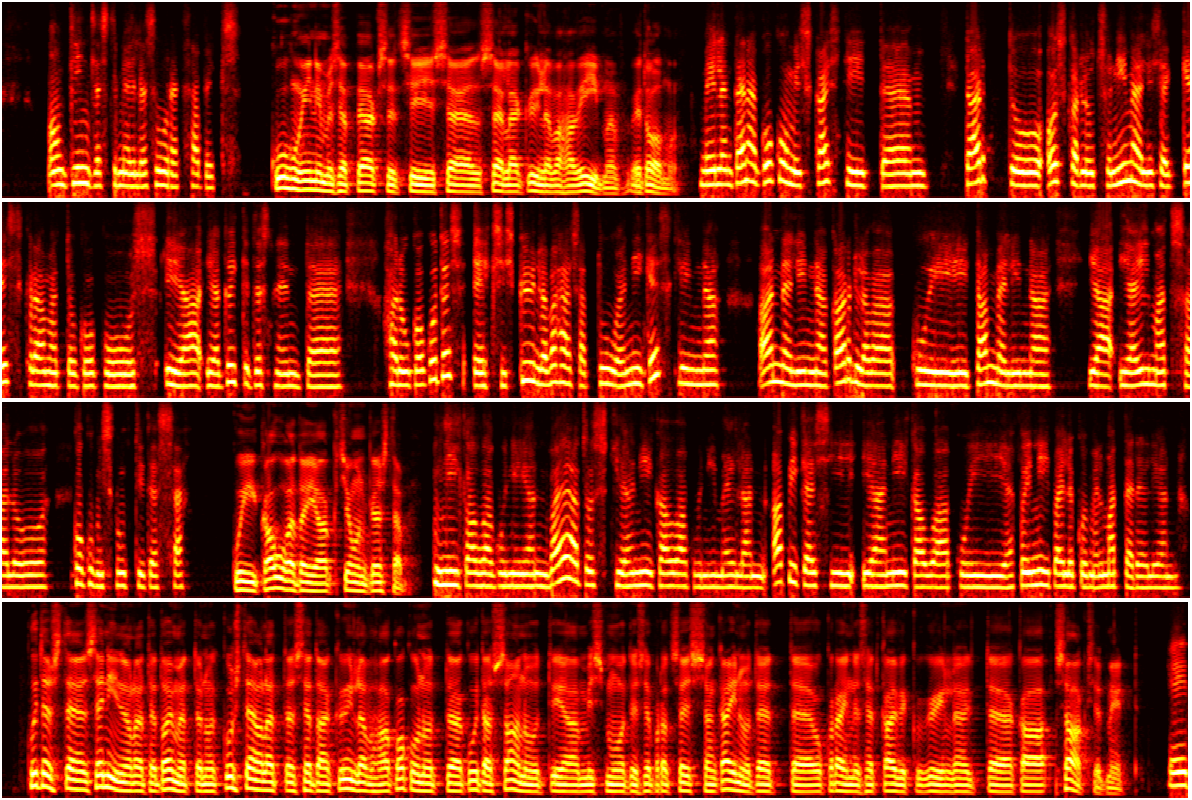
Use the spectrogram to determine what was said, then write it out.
on kindlasti meile suureks abiks kuhu inimesed peaksid siis äh, selle küünlavaha viima või tooma? meil on täna kogumiskastid ähm, Tartu Oskar Lutsu nimelise keskraamatukogus ja, ja kõikides nende harukogudes ehk siis küünlavähe saab tuua nii kesklinna, Annelinna, Karlova kui Tammelinna ja, ja Ilmatsalu kogumispunktidesse. kui kaua teie aktsioon kestab? nii kaua, kuni on vajadust ja nii kaua, kuni meil on abikäsi ja nii kaua, kui või nii palju, kui meil materjali on kuidas te senini olete toimetanud, kus te olete seda küünlavaha kogunud, kuidas saanud ja mismoodi see protsess on käinud, et ukrainlased kaevikuküünlaid ka saaksid meilt?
